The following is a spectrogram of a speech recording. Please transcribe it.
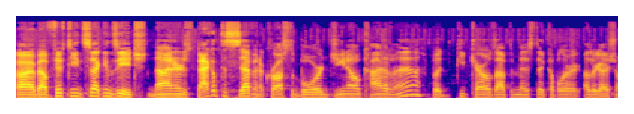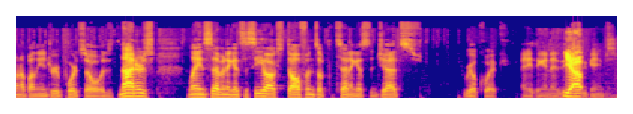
All right, about 15 seconds each. Niners back up to seven across the board. Gino kind of, eh, but Pete Carroll's optimistic. A couple of other guys showing up on the injury report. So it's Niners lane seven against the Seahawks. Dolphins up to 10 against the Jets. Real quick, anything in any of these yep. two games?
